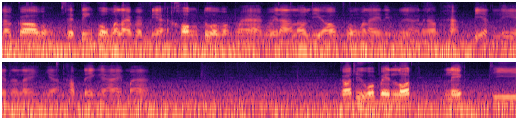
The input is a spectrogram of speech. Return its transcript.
แล้วก็เซตติ้งพวงมาลัยแบบเนี้ยคล่องตัวมากๆ เวลาเราเลี้ยวพวงมาลัยในเมืองนะครับหักเปลี่ยนเลนอะไรอย่างเงี้ยทำได้ง่ายมาก ก็ถือว่าเป็นรถเล็กที่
